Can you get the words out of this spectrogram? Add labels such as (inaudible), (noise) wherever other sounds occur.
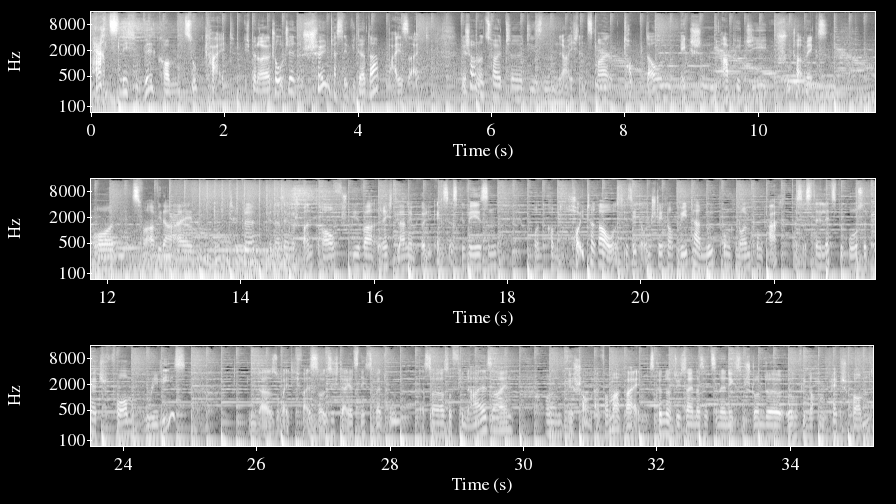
Herzlich willkommen zu Kite. Ich bin euer Jojin, schön, dass ihr wieder dabei seid. Wir schauen uns heute diesen, ja ich nenne es mal Top-Down-Action-RPG-Shooter-Mix. Und zwar wieder ein Titel, bin da sehr gespannt drauf. Spiel war recht lange im Early Access gewesen und kommt heute raus. Ihr seht, da unten steht noch Beta 0.9.8. Das ist der letzte große Patch vorm Release. Da, soweit ich weiß, soll sich da jetzt nichts mehr tun. Das soll also final sein. Und wir schauen einfach mal rein. Es könnte natürlich sein, dass jetzt in der nächsten Stunde irgendwie noch ein Patch kommt.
